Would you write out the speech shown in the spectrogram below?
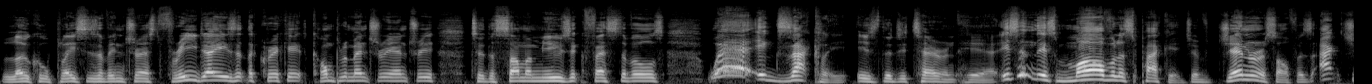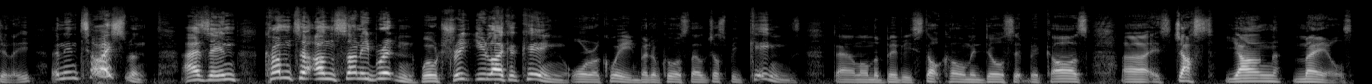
local places of interest, free days at the cricket, complimentary entry to the summer music festivals, where exactly is the deterrent here? Isn't this marvellous package of generous offers actually an enticement? As in, come to unsunny Britain, we'll treat you like a king or a queen, but of course they'll just be kings down on the Bibby Stockholm in Dorset because uh, it's just young males.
